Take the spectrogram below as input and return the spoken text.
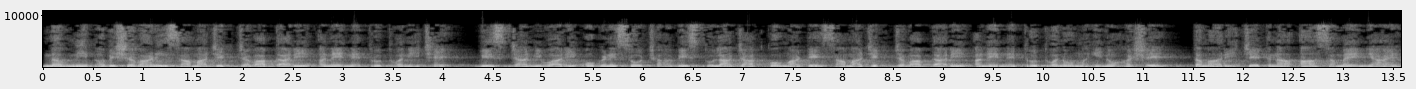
નવમી ભવિષ્યવાણી સામાજિક જવાબદારી અને નેતૃત્વની છે. વીસ જાન્યુઆરી ઓગણીસો છવ્વીસ તુલા જાતકો માટે સામાજિક જવાબદારી અને નેતૃત્વનો મહિનો હશે. તમારી ચેતના આ સમય ન્યાય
